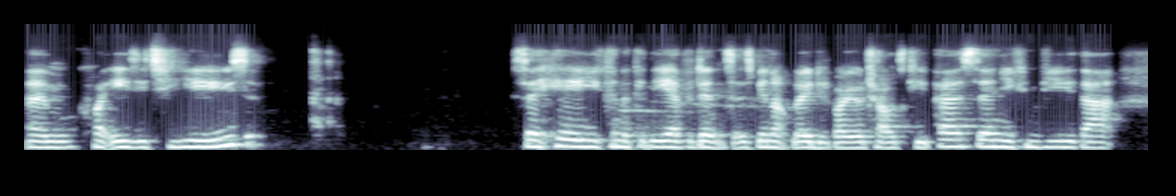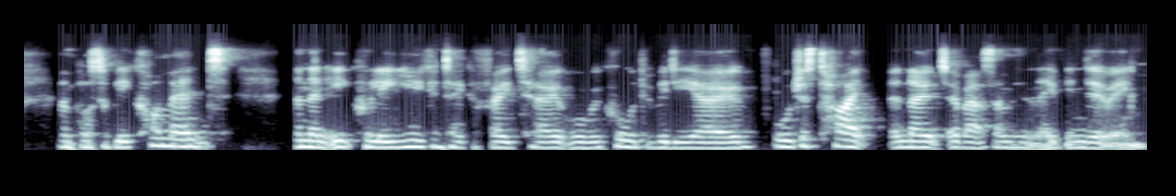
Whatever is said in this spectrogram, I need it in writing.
um, quite easy to use. So here you can look at the evidence that has been uploaded by your child's key person. You can view that and possibly comment. And then equally, you can take a photo or record a video or just type a note about something they've been doing.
